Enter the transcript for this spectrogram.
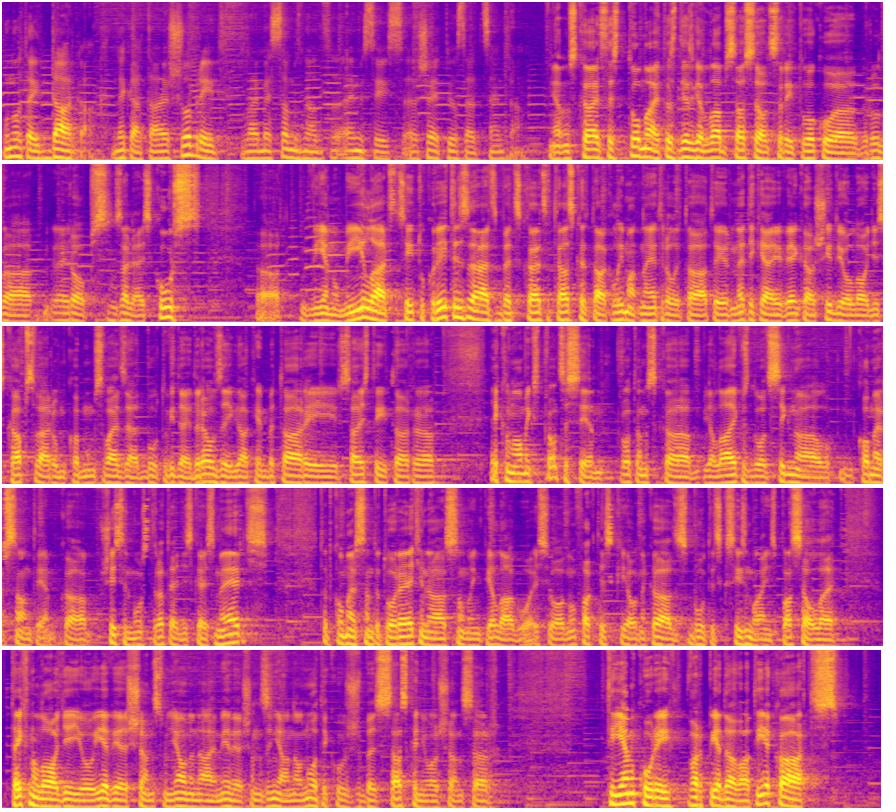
un noteikti dārgāka nekā tā ir šobrīd, lai mēs samazinātu emisijas šeit, pilsētas centrā. Jā, nu skaidrs. Es domāju, tas diezgan labi sasauc arī to, ko runā Eiropas zaļais kurs vienu mīlēts, citu kritizēts, bet skaidrs ir tas, ka tā klimata neutralitāte ir ne tikai vienkārši ideoloģiska apsvēruma, ka mums vajadzētu būt vidē draudzīgākiem, bet tā arī ir saistīta ar ekonomikas procesiem. Protams, ka ja laikus dod signālu komersantiem, ka šis ir mūsu strateģiskais mērķis, tad komersanti to rēķinās un viņi pielāgojas, jo nu, faktiski jau nekādas būtiskas izmaiņas pasaulē tehnoloģiju ieviešanas un jauninājumu ieviešanas ziņā nav notikušas bez saskaņošanas ar tiem, kuri var piedāvāt iekārtas,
